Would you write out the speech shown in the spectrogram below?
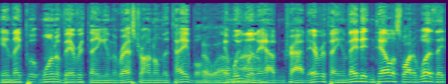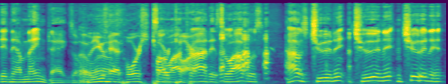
and they put one of everything in the restaurant on the table, Oh, wow. and we Wow. went out and tried everything, and they didn't tell us what it was. They didn't have name tags on So it. you had horse So tartar. I tried it. So I was I was chewing it, and chewing it, and chewing it.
